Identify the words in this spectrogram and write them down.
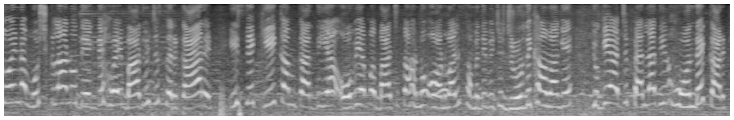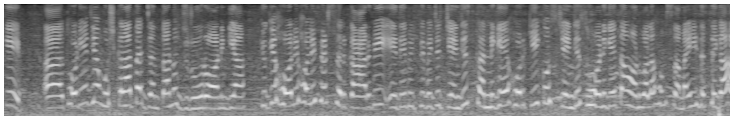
ਸੋ ਇਹਨਾਂ ਮੁਸ਼ਕਲਾਂ ਨੂੰ ਦੇਖਦੇ ਹੋਏ ਬਾਅਦ ਵਿੱਚ ਸਰਕਾਰ ਇਸ ਤੇ ਕੀ ਕੰਮ ਕਰਦੀ ਹੈ ਉਹ ਵੀ ਆਪਾਂ ਬਾਅਦ 'ਚ ਤੁਹਾਨੂੰ ਆਉਣ ਵਾਲੇ ਸਮੇਂ ਦੇ ਵਿੱਚ ਜ਼ਰੂਰ ਦਿਖਾਵਾਂਗੇ। ਕਿਉਂਕਿ ਅੱਜ ਪਹਿਲਾ ਦਿਨ ਹੋਣ ਦੇ ਕਰਕੇ ਅ, ਥੋੜ੍ਹੀਆਂ ਜਿਹੀਆਂ ਮੁਸ਼ਕਲਾਂ ਤਾਂ ਜਨਤਾ ਨੂੰ ਜ਼ਰੂਰ ਆਉਣਗੀਆਂ ਕਿਉਂਕਿ ਹੌਲੀ ਹੌਲੀ ਫਿਰ ਸਰਕਾਰ ਵੀ ਇਹਦੇ ਵਿੱਚ ਦੇ ਵਿੱਚ ਚੇਂਜਸ ਕਰਨਗੇ। ਹੋਰ ਕੀ ਕੁਝ ਚੇਂਜਸ ਹੋਣਗੇ ਤਾਂ ਆਉਣ ਵਾਲਾ ਹੁਣ ਸਮਾਂ ਹੀ ਦੱਸੇਗਾ।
